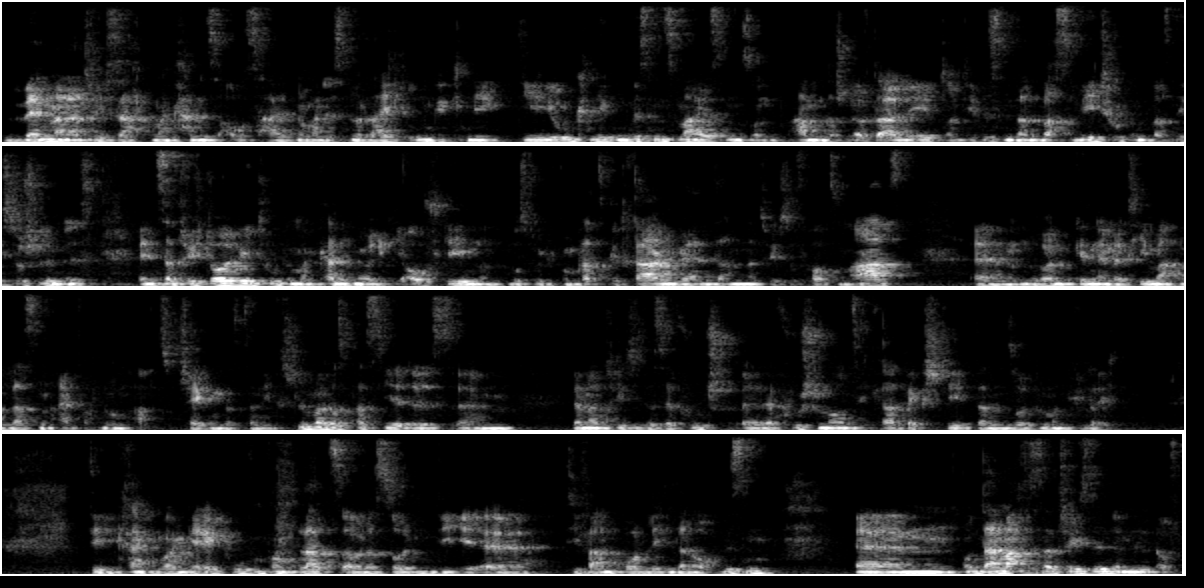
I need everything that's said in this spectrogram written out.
wenn man natürlich sagt, man kann es aushalten und man ist nur leicht umgeknickt. Die umknicken wissen es meistens und haben das schon öfter erlebt und die wissen dann, was wehtut und was nicht so schlimm ist. Wenn es natürlich doll wehtut und man kann nicht mehr richtig aufstehen und muss wirklich vom Platz getragen werden, dann natürlich sofort zum Arzt, ähm, ein Röntgen, MRT machen lassen, einfach nur um abzuchecken, dass da nichts Schlimmeres passiert ist. Ähm, wenn man natürlich sieht, dass der Fuß, äh, der Fuß schon 90 Grad wegsteht, dann sollte man vielleicht den Krankenwagen direkt rufen vom Platz, aber das sollten die, äh, die Verantwortlichen dann auch wissen. Ähm, und dann macht es natürlich Sinn, im, auf,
